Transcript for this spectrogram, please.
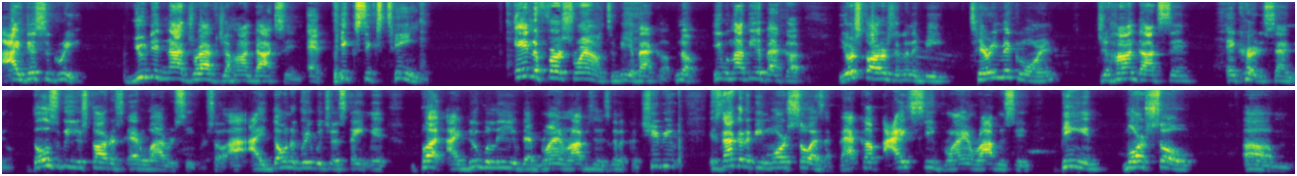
I disagree. You did not draft Jahan Dotson at pick 16 in the first round to be a backup. No, he will not be a backup. Your starters are going to be Terry McLaurin, Jahan Dotson, and Curtis Samuel. Those will be your starters at wide receiver. So I, I, don't agree with your statement, but I do believe that Brian Robinson is going to contribute. It's not going to be more so as a backup. I see Brian Robinson being more so um,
